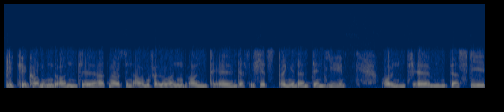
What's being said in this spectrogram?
Blick gekommen und äh, hat man aus den Augen verloren und äh, das ist jetzt dringender denn je und ähm, dass die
